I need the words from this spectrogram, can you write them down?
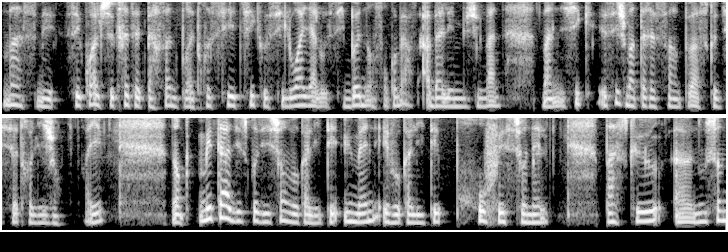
mince, mais c'est quoi le secret de cette personne pour être aussi éthique, aussi loyale, aussi bonne dans son commerce? Ah ben, elle est musulmane, magnifique. Et si je m'intéressais un peu à ce que dit cette religion, voyez? Donc, mettez à disposition vos qualités humaines et vos qualités professionnelles, parce que euh, nous sommes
